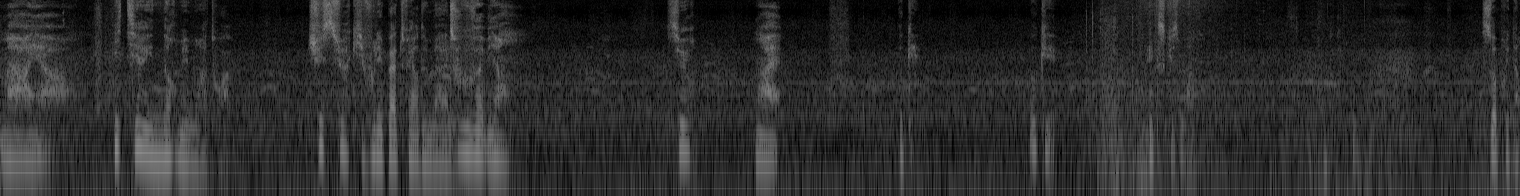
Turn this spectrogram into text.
Maria, Il tient énormément à toi. Je suis sûre qu'il voulait pas te faire de mal. tout va bien. Sûr Ouais. Ok. Excuse-moi. Sois prudente.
